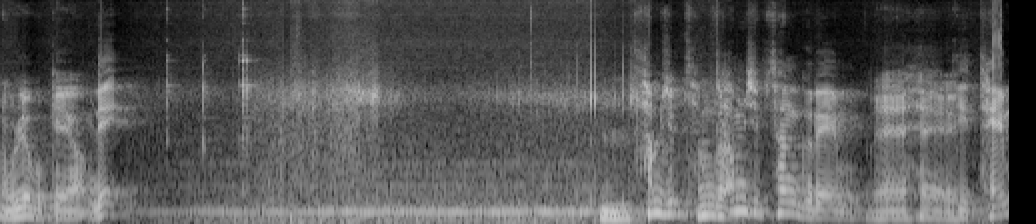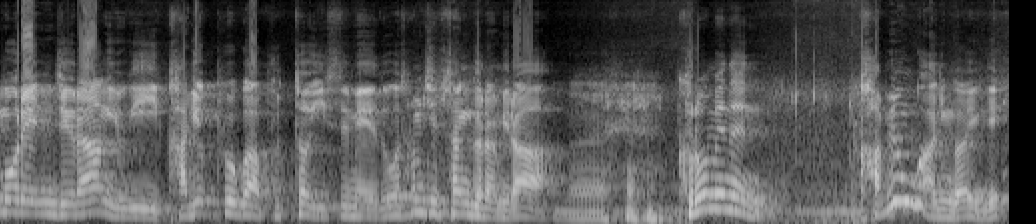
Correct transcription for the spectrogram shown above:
올려볼게요. 네, 음, 33g. 33g. 네. 이 데모 렌즈랑 여기 이 가격표가 붙어 있음에도 33g이라 네. 그러면은 가벼운 거 아닌가요 이게?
